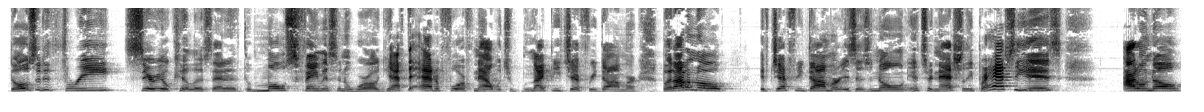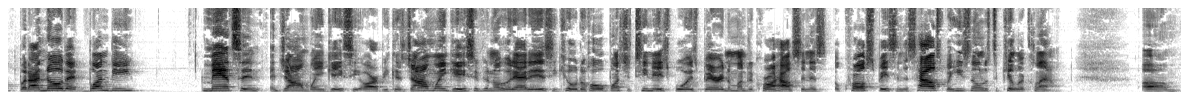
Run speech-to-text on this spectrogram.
Those are the three serial killers that are the most famous in the world. You have to add a fourth now, which might be Jeffrey Dahmer. But I don't know if Jeffrey Dahmer is as known internationally. Perhaps he is. I don't know. But I know that Bundy, Manson and John Wayne Gacy are because John Wayne Gacy, if you know who that is, he killed a whole bunch of teenage boys, buried them under the crawl house in his crawl space in his house, but he's known as the killer clown. Um,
